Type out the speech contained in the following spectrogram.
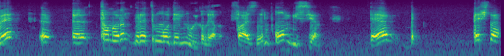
Ve e, e, Tamar'ın üretim modelini uygulayalım. Farz edelim 10 BCM. Eğer 5 tane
